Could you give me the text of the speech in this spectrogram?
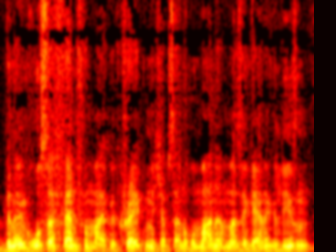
bin ein großer Fan von Michael Creighton, ich habe seine Romane immer sehr gerne gelesen.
